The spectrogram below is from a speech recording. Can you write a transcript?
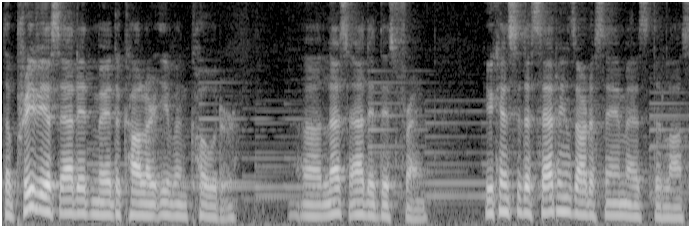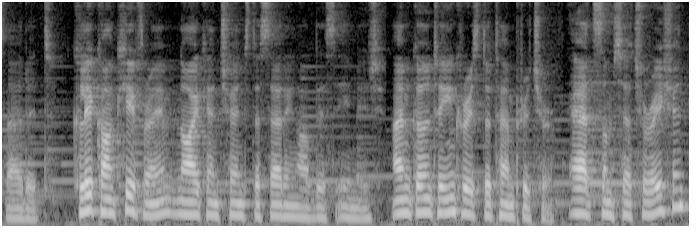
The previous edit made the color even colder. Uh, let's edit this frame. You can see the settings are the same as the last edit. Click on keyframe, now I can change the setting of this image. I'm going to increase the temperature. Add some saturation.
